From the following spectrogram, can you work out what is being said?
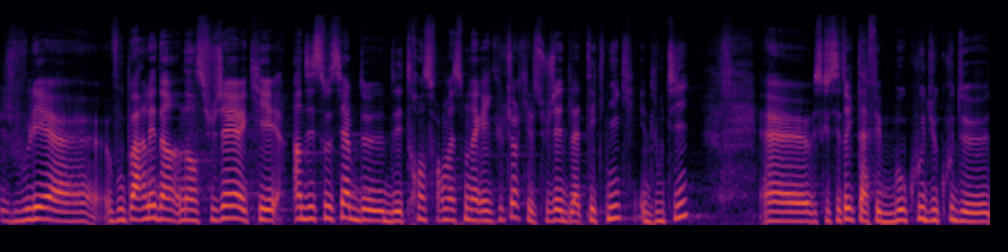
Je voulais vous parler d'un sujet qui est indissociable de, des transformations de l'agriculture, qui est le sujet de la technique et de l'outil. Euh, parce que Cédric, tu as fait beaucoup du coup de,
